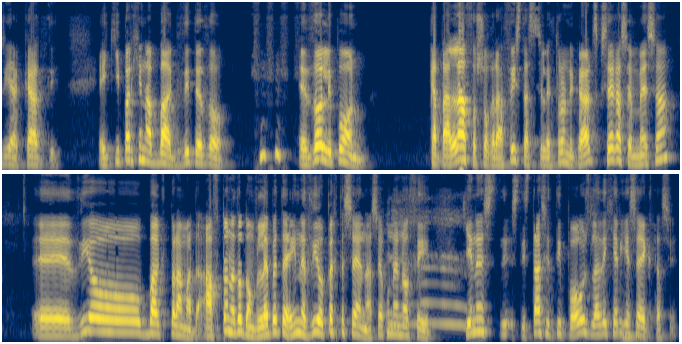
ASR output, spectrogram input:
3 κάτι, εκεί υπάρχει ένα bug. Δείτε εδώ. εδώ λοιπόν, κατά λάθος ο γραφίστα τη Electronic Arts ξέχασε μέσα ε, δύο backed πράγματα. Αυτόν εδώ τον βλέπετε, είναι δύο παίχτες σε ένας, έχουν ενωθεί. Και είναι στη, στη στάση T-pose, δηλαδή χέρια σε έκταση.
